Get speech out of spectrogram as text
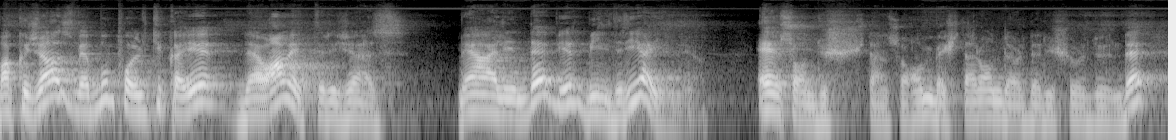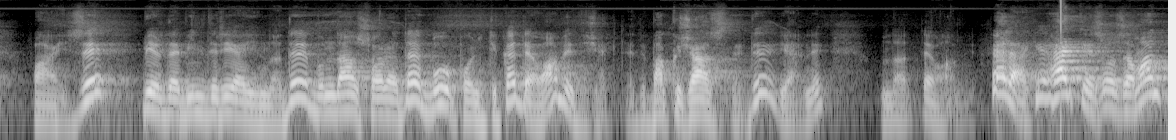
bakacağız ve bu politikayı devam ettireceğiz mealinde bir bildiri yayınlıyor. En son düşüşten sonra 15'ten 14'e düşürdüğünde faizi bir de bildiri yayınladı. Bundan sonra da bu politika devam edecek dedi. Bakacağız dedi. Yani bundan devam ediyor. Felaket. Herkes o zaman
